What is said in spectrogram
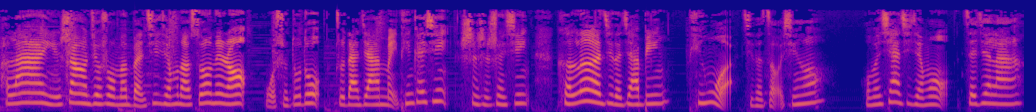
好啦，以上就是我们本期节目的所有内容。我是嘟嘟，祝大家每天开心，事事顺心。可乐记得加冰，听我记得走心哦。我们下期节目再见啦！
